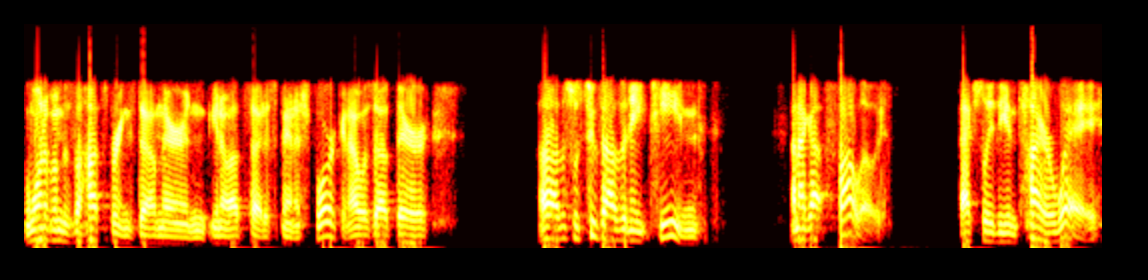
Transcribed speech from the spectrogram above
And one of them is the hot springs down there and you know outside of Spanish Fork and I was out there uh this was 2018 and I got followed actually the entire way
